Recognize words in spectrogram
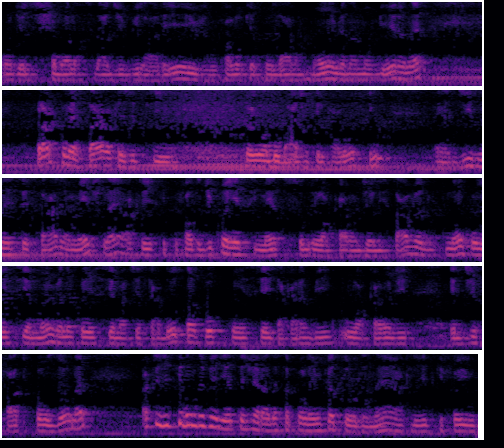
Onde ele chamou a nossa cidade de vilarejo, falou que ia pousar na manga, na mangueira, né? Para começar, eu acredito que foi uma bobagem que ele falou, sim, é, desnecessariamente, né? Eu acredito que por falta de conhecimento sobre o local onde ele estava, não conhecia Manga, não conhecia Matias Cardoso, tampouco conhecia Itacarambi, o local onde ele de fato pousou, né? Acredito que não deveria ter gerado essa polêmica toda, né? Acredito que foi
